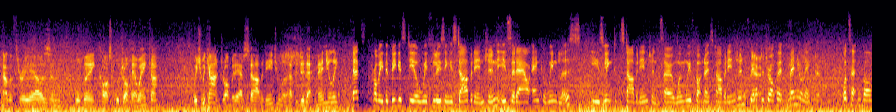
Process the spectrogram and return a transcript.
another three hours and we'll be in Kos. We'll drop our anchor, which we can't drop without a starboard engine. We'll have to do that manually. That's probably the biggest deal with losing your starboard engine is that our anchor windlass is linked to the starboard engine. So when we've got no starboard engine, we have to drop it manually. Yeah. What's that involve?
